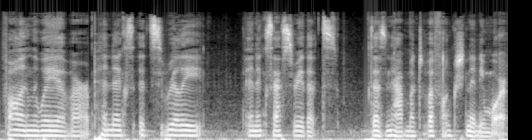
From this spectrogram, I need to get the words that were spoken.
falling the way of our appendix. It's really an accessory that doesn't have much of a function anymore.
